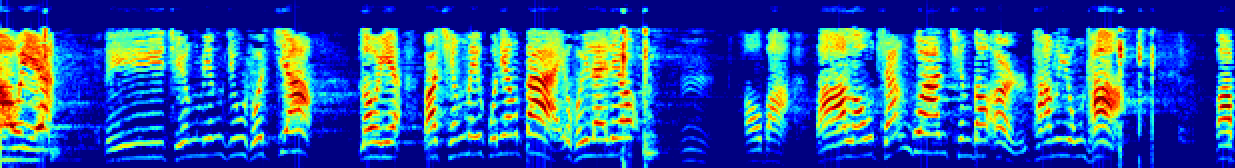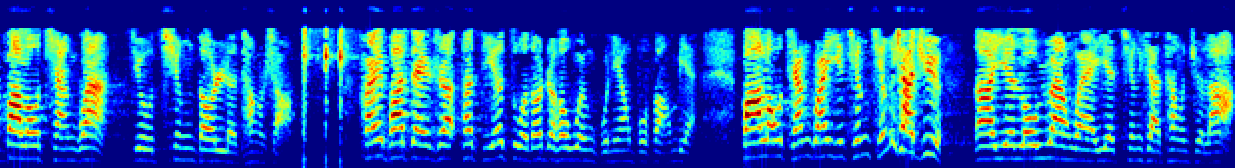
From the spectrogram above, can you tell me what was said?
林老爷，李清明就说：“讲，老爷把青梅姑娘带回来了。嗯，好吧，把老天官请到二堂用茶，把把老天官就请到二堂上，害怕在这他爹坐到这后问姑娘不方便，把老天官一请请下去，那也老员外也请下堂去了，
